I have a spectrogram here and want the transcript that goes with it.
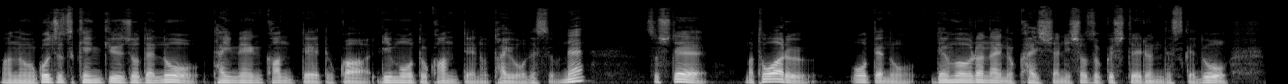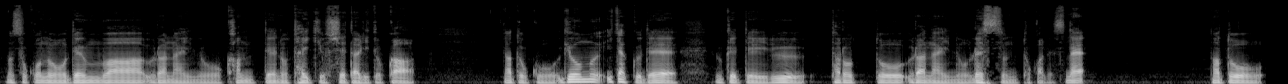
あの、後日研究所での対面鑑定とか、リモート鑑定の対応ですよね。そして、まあ、とある大手の電話占いの会社に所属しているんですけど、まあ、そこの電話占いの鑑定の待機をしてたりとか、あとこう、業務委託で受けているタロット占いのレッスンとかですね。あと、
